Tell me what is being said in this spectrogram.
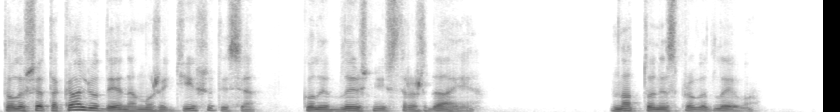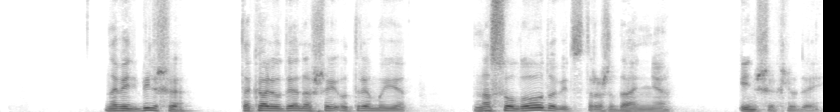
То лише така людина може тішитися, коли ближній страждає надто несправедливо. Навіть більше така людина ще й отримує насолоду від страждання інших людей.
